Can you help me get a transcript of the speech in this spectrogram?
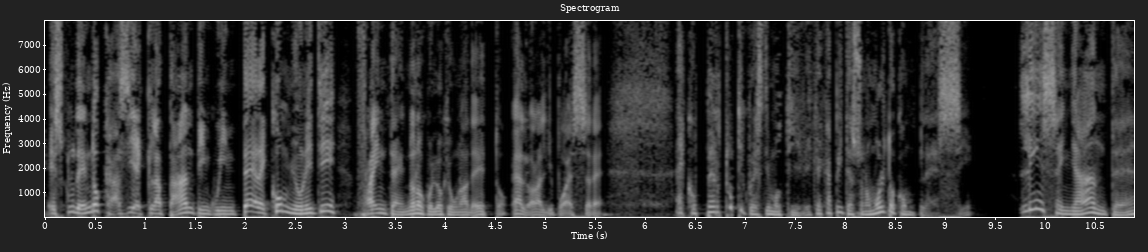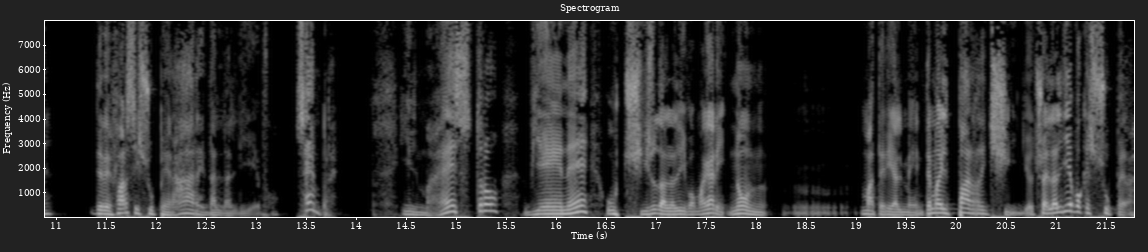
escludendo casi eclatanti in cui intere community fraintendono quello che uno ha detto. E allora lì può essere... Ecco, per tutti questi motivi, che capite sono molto complessi, l'insegnante deve farsi superare dall'allievo. Sempre. Il maestro viene ucciso dall'allievo, magari non mm, materialmente, ma il parricidio, cioè l'allievo che supera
